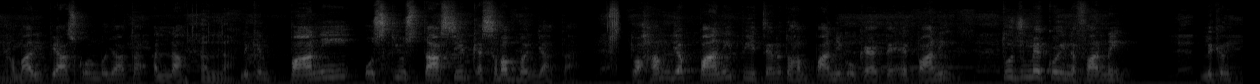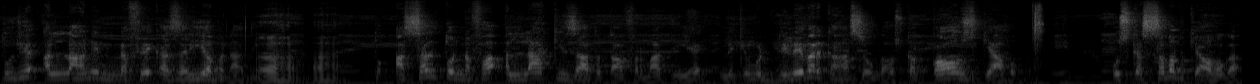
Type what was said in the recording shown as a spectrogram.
हमारी प्यास कौन बुझाता? अल्लाह। अल्लाह। लेकिन पानी उसकी उस तासीर का सबब बन जाता है। तो हम जब पानी पीते हैं तो हम पानी को कहते हैं पानी तुझ में कोई नफा नहीं लेकिन तुझे अल्लाह ने नफे का ज़रिया बना दिया। आहा आहा। तो असल तो नफा अल्लाह की जात अता फरमाती है लेकिन वो डिलीवर कहाँ से होगा? उसका कॉज क्या होगा? उसका सबब क्या होगा?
